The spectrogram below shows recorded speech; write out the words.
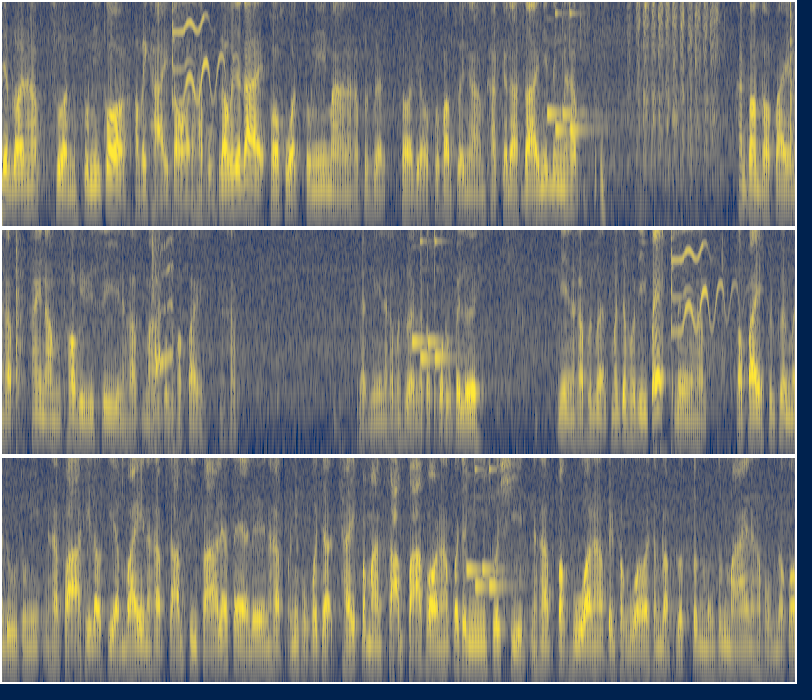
เรียบร้อยนะครับ ส่วนตรงนี้ก็เอาไปขายต่อนะครับผม เราก็จะได้คอขวดตรงนี้มานะครับ เพื่อนๆ ก็เดี๋ยวเพื่อความสวยงามขัดกระดาษทรายนิดนึงนะครับ ขั้นตอนต่อไปนะครับ ให้นำท่อ PVC นะครับมาจุ่มเข้าไปนะครับ แบบนี้นะครับเพื่อนๆ แล้วก็กดลงไปเลย นี่นะครับเพื่อนๆ มันจะพอดีเป๊ะเลยนะครับ ต่อไปเพื่อนๆมาดูตรงนี้นะครับฝาที่เราเตรียมไว้นะครับสามสี่ฝาแล้วแต่เลยนะครับวันนี้ผมก็จะใช้ประมาณ 3 ฝาพอนะครับก็จะมีตัวฉีดนะครับฝักบัวนะครับเป็นฝักบัวไว้สำหรับลดต้นมงต้นไม้นะครับผมแล้วก็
